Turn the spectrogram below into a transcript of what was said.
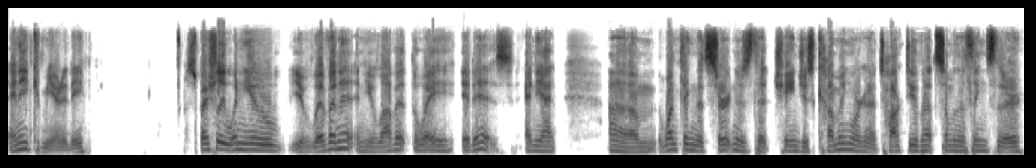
any community, especially when you you live in it and you love it the way it is. And yet, um, one thing that's certain is that change is coming. We're going to talk to you about some of the things that are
